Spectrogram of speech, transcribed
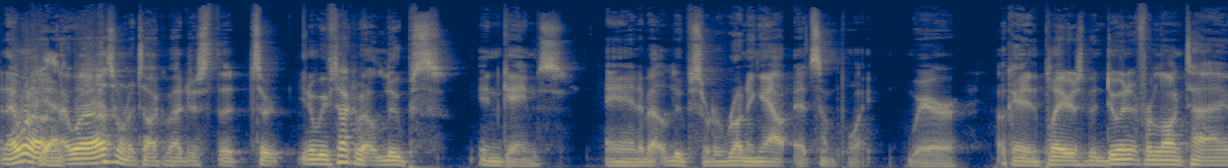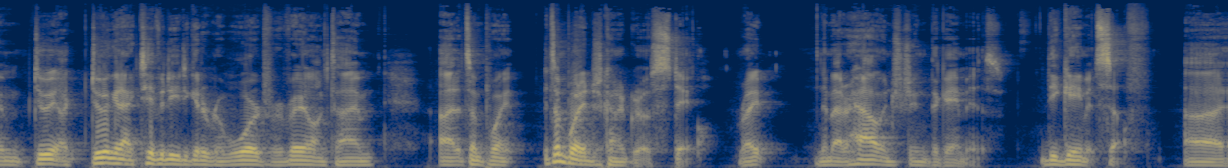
And I want to. Yeah. Well, I also want to talk about just the sort. You know, we've talked about loops in games and about loops sort of running out at some point, where okay, the player's been doing it for a long time, doing like doing an activity to get a reward for a very long time. Uh, at some point, at some point, it just kind of grows stale, right? No matter how interesting the game is, the game itself. Uh,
